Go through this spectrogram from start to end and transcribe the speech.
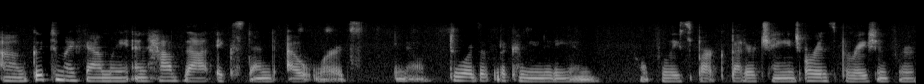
um, good to my family and have that extend outwards you know towards the community and hopefully spark better change or inspiration for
